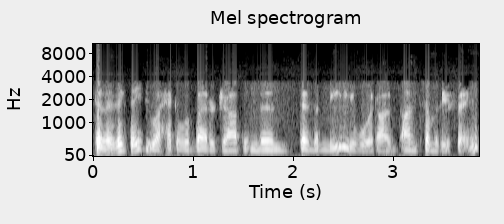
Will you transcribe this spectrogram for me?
because I think they do a heck of a better job than, than the media would on on some of these things.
